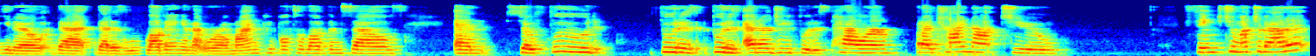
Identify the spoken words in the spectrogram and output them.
you know, that that is loving and that will remind people to love themselves. And so food food is food is energy, food is power, but I try not to think too much about it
